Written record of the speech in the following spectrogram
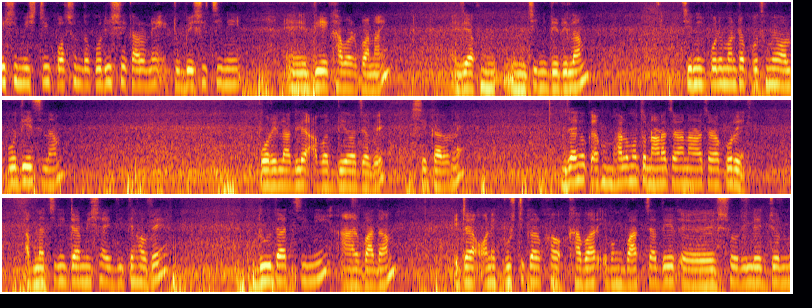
বেশি মিষ্টি পছন্দ করি, সে কারণে একটু বেশি চিনি দিয়ে খাবার বানাই। এই যে এখন চিনি দিয়ে দিলাম। চিনির পরিমাণটা প্রথমে অল্প দিয়েছিলাম। পরে লাগলে আবার দেওয়া যাবে, সে কারণে। যাই হোক, এখন ভালো মতো নাড়াচাড়া নাড়াচাড়া করে আপনার চিনিটা মিশাই দিতে হবে। দুধ আর চিনি আর বাদাম, এটা অনেক পুষ্টিকর খাবার এবং বাচ্চাদের শরীরের জন্য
